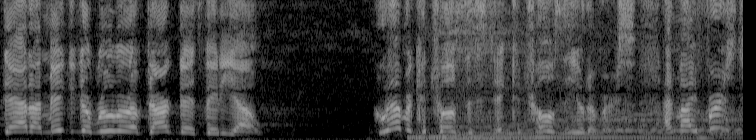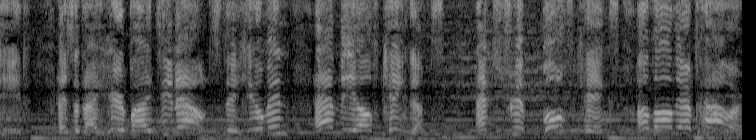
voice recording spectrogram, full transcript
Dad. I'm making a ruler of darkness video. Whoever controls the stick controls the universe. And my first deed is that I hereby denounce the human and the elf kingdoms and strip both kings of all their power.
